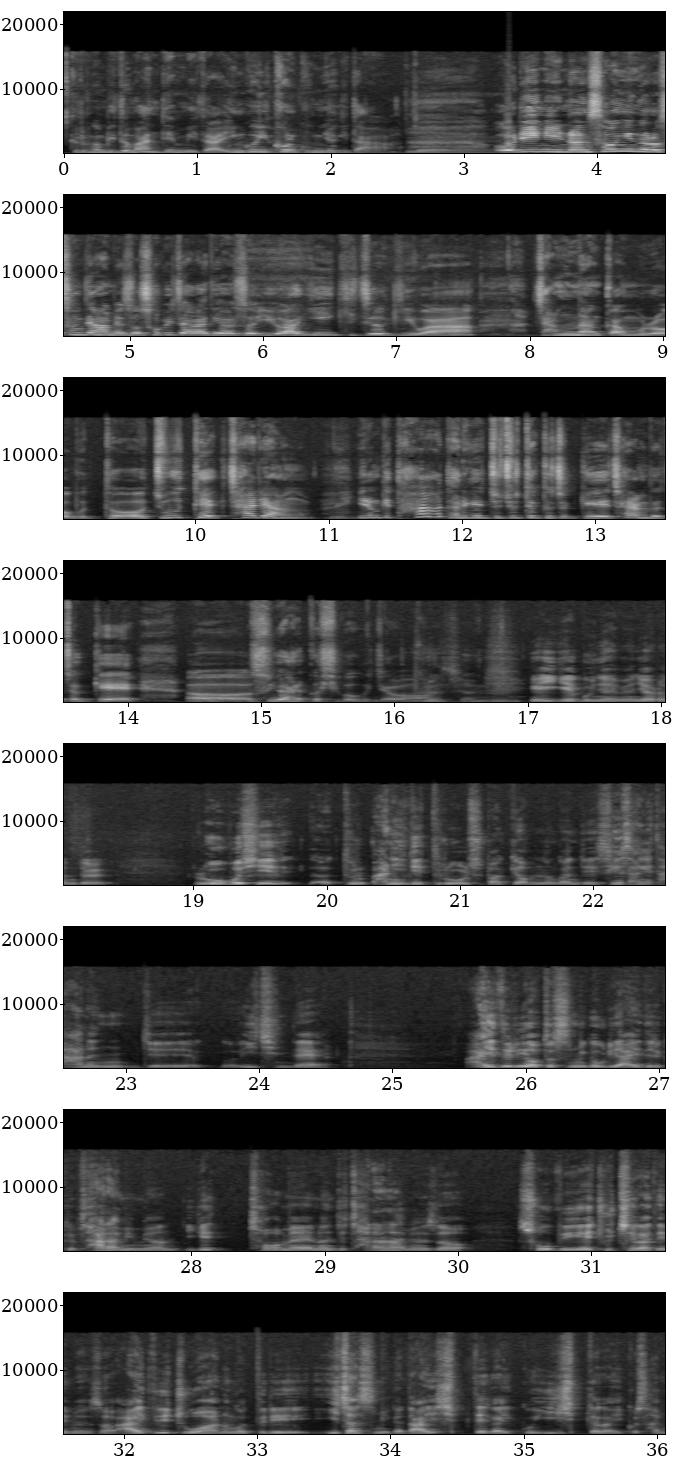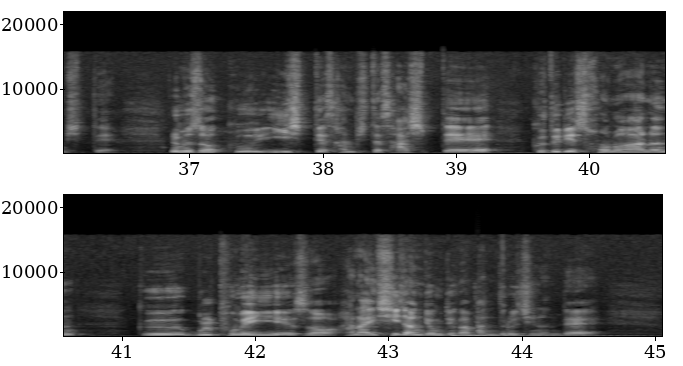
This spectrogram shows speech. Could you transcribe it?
그런 거 믿으면 안 됩니다. 인구 네. 이퀄 국력이다. 네. 어린이는 성인으로 성장하면서 소비자가 되어서 유아기, 기저귀와 장난감으로부터 주택, 차량 음. 이런 게 다 다르겠죠. 주택도 적게, 차량도 적게 어, 수요할 것이고 그죠. 그렇죠. 음. 이게 뭐냐면 여러분들 로봇이 어, 많이 이제 들어올 수밖에 없는 건 이제 세상에 다 아는 이제 그 이치인데 아이들이 어떻습니까? 우리 아이들이 그 사람이면 이게 처음에는 이제 자라나면서 소비의 주체가 되면서 아이들이 좋아하는 것들이 있지 않습니까? 나이 10대가 있고 20대가 있고 30대. 그러면서 그 20대, 30대, 40대에 그들이 선호하는 그 물품에 의해서 하나의 시장 경제가 만들어지는데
